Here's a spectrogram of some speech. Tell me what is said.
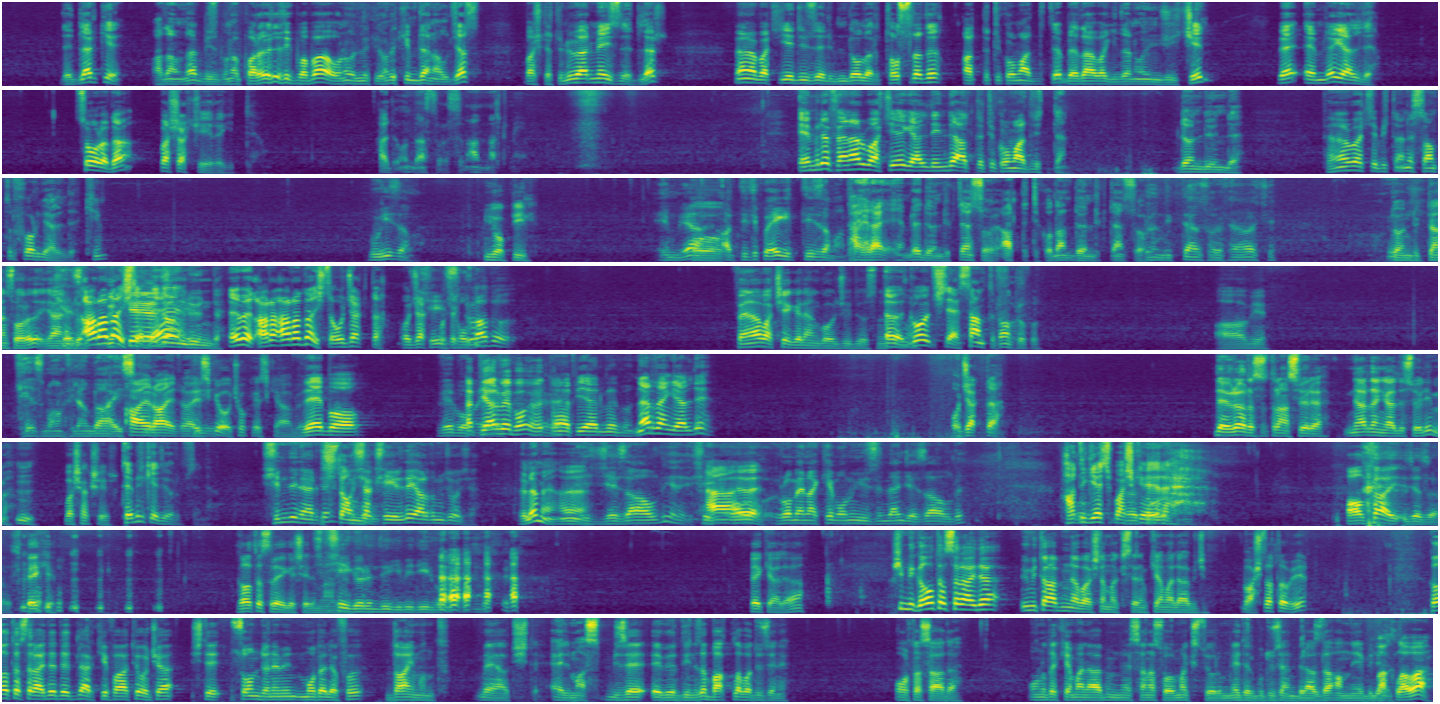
Dediler ki adamlar biz buna para ödedik baba onu, onu kimden alacağız? Başka türlü vermeyiz dediler. Fenerbahçe 750 bin doları tosladı Atletico Madrid'e bedava giden oyuncu için ve Emre geldi. Sonra da Başakşehir'e gitti. Hadi ondan sonrasını anlatmayayım. Emre Fenerbahçe'ye geldiğinde Atletico Madrid'den döndüğünde Fenerbahçe bir tane santrfor geldi. Kim? Guiza mı? Yok değil. Emre O- Atletico'ya gittiği zaman. Hayır hayır Emre döndükten sonra Atletico'dan döndükten sonra. Döndükten sonra Fenerbahçe Döndükten sonra da yani Kez- Arada işte. ülkeye be. döndüğünde. Evet ara, arada işte Ocak'ta. Ocak, şey Ocak değil mi? Soldado Fenerbahçe'ye gelen golcü diyorsunuz Evet değil mi? gol işte santrfor. Santrafor. Abi Kezman falan daha eski. Hayır hayır hayır. eski o çok eski abi. Webo. Webo. Ha, Pierre Webo evet. Ha, Pierre Webo. Nereden geldi? Ocak'ta. Devre arası transferi. Nereden geldi söyleyeyim mi? Başakşehir. Tebrik ediyorum seni. Şimdi nerede? İstanbul. Başakşehir'de yardımcı hoca. Öyle mi? Ha. E, Ceza aldı ya. Şey, Ha, o evet. Roman hakem onun yüzünden ceza aldı. Hadi geç başka Evet, yere. 6 ay cezası. Peki. Galatasaray'a geçelim Bir abi. şey göründüğü gibi değil bu. Pekala. Şimdi Galatasaray'da Ümit abimle başlamak isterim Kemal abicim. Başla tabii. Galatasaray'da dediler ki Fatih Hoca işte son dönemin moda lafı diamond veya işte elmas bize evirdiğinizde baklava düzeni orta sahada. Onu da Kemal abimle sana sormak istiyorum. Nedir bu düzen biraz daha anlayabilelim. Baklava.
